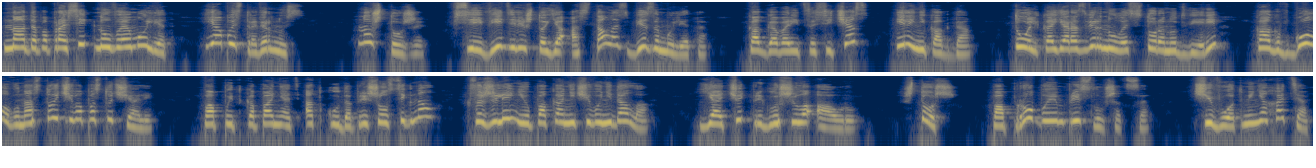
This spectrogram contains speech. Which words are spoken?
«Надо попросить новый амулет, я быстро вернусь». Ну что же, все видели, что я осталась без амулета. Как говорится, сейчас или никогда. Только я развернулась в сторону двери, как в голову настойчиво постучали. Попытка понять, откуда пришел сигнал, к сожалению, пока ничего не дала. Я чуть приглушила ауру. Что ж, попробуем прислушаться. Чего от меня хотят?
